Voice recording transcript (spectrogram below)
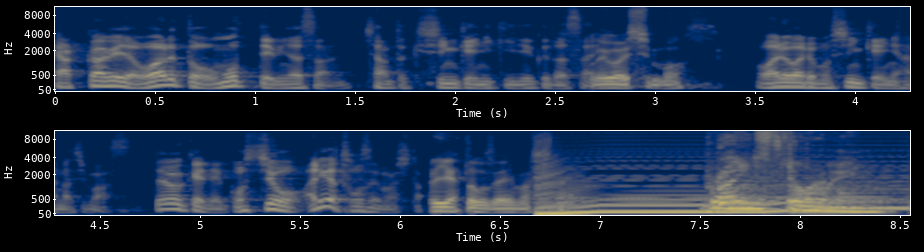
100回目で終わると思って皆さんちゃんと真剣に聞いてください。お願いします。我々も真剣に話します。というわけでご視聴ありがとうございました。ありがとうございました。Brainstorming.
